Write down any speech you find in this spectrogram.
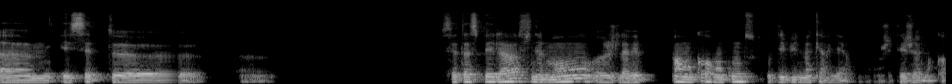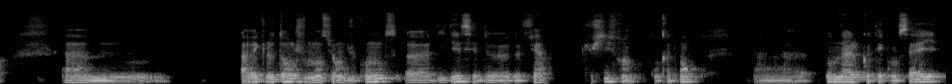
euh, et cette, euh, cet aspect-là, finalement, je l'avais pas encore en compte au début de ma carrière. J'étais jeune encore. avec le temps, je m'en suis rendu compte. L'idée, c'est de, faire du chiffre, hein, concrètement. on a le côté conseil,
